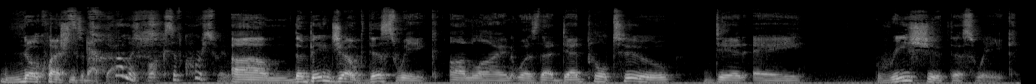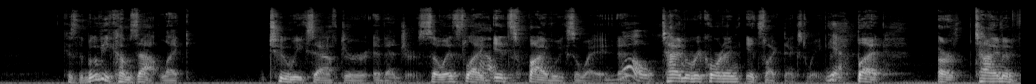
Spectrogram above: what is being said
no questions about that. Comic books, of course we will. Um, the big joke this week online was that Deadpool 2 did a reshoot this week because the movie comes out like two weeks after Avengers. So it's like, Wow. it's five weeks away. At time of recording, it's like next week. Yeah. But, or time of,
